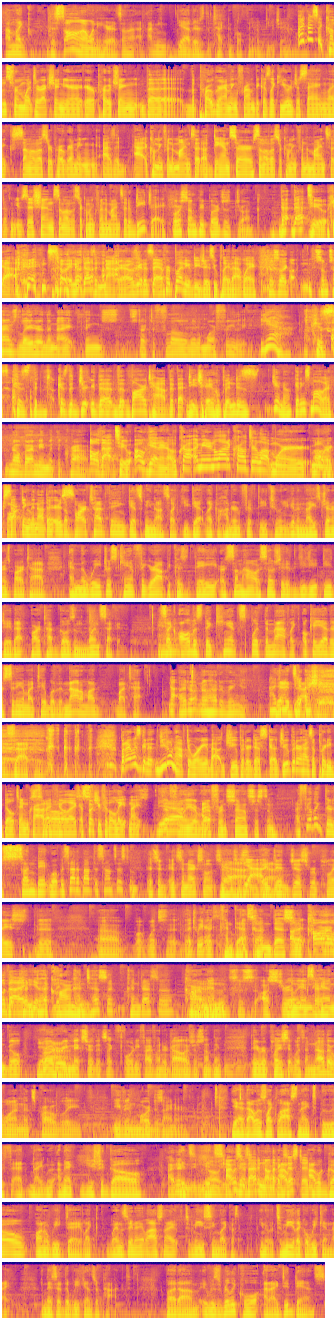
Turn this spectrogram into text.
I'm like the song I want to hear. It's. not- I mean, yeah, there's the technical thing of DJing. I guess it comes from what direction you're you're approaching the the programming from because like you were just saying like some of us are programming as a at, coming from the mindset of dancer some of us are coming from the mindset of musician some of us are coming from the mindset of DJ or some people are just drunk. that that too yeah and so and it doesn't matter I was gonna say I've heard plenty of DJs who play that way Because like Uh, sometimes later in the night, things start to flow a little more freely. yeah because the because the, the the bar tab that that DJ opened is you know getting smaller No, but I mean with the crowd. oh as that too oh yeah no no the crowd I mean and a lot of crowds are a lot more Oh, more the bar- accepting the- than others The bar tab thing gets me nuts. Like you get like 150, 200, you get a nice generous bar tab, and the waitress can't figure out because they are somehow associated with the DJ, DJ. That bar tab goes in one second. It's like all of us they can't split the math. Like okay, yeah, they're sitting at my table, they're not on my my tab. Not- I don't know how to ring it. I yeah, don't- exactly, exactly. But I was gonna. You don't have to worry about Jupiter Disco. Jupiter has a pretty built-in crowd. I feel like, especially for the late night. Yeah, Definitely a reference sound system. I feel like there's Sunday. What was that about the sound system? It's a it's an excellent sound Yeah. system. Yeah. They Yeah. did just replace the uh what, what's the the, The tweeters? the Condesa? the Condesa Oh, the- Car- oh, the- yeah, the Carmen. Condesa Condesa Carmen. This was Australian mixer. hand built Yeah. rotary mixer that's like forty five hundred dollars or something. They replaced it with another one that's probably even more designer. Yeah, that was like last night's booth at Night Mo- I mean, you should go. I didn't It's- know. it's- I was gonna say I didn't know that I- existed. I, would go on a weekday, like Wednesday night last night. To me, seemed like a you know to me like a weekend night, and they said the weekends are packed. But um, it was really cool, and I did dance.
